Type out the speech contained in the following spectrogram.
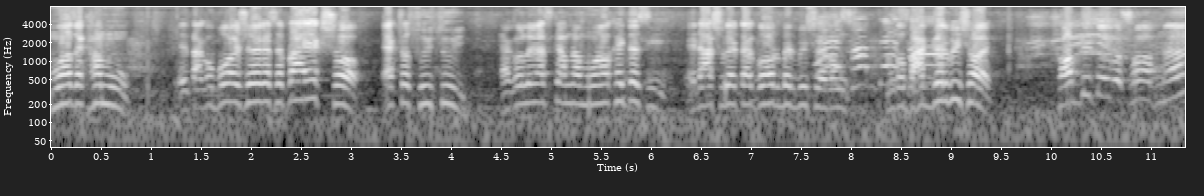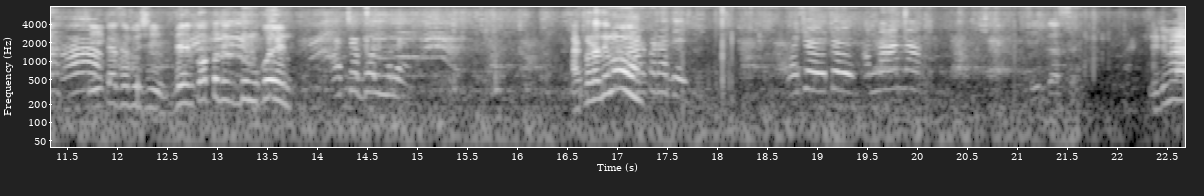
মুয়া যে খামু। এ তাকে বয়স হয়ে গেছে প্রায় একশো একশো সুই সুই লইয়া আজকে আমরা মুয়া খাইতেছি। এটা আসলে একটা গর্বের বিষয় এবং হ্যাঁ। ভাগ্যের বিষয়। সব দিতে হইব সব না? হ্যাঁ। ঠিক আছে বেশি। দেন কত দিক দিম কইন? আচ্ছা বল মুলে আর কটা দিমু? আর কটা দে? ওইসে ওইসে না না ঠিক আছে। দিদিমা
